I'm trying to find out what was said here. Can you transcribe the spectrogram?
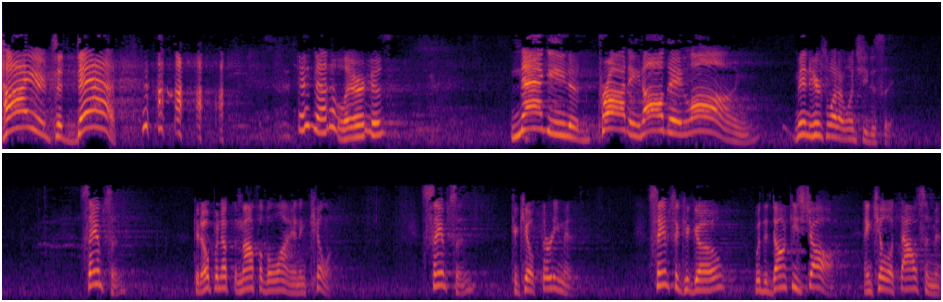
Tired to death. Isn't that hilarious? Nagging and prodding all day long. Men, here's what I want you to see. Samson could open up the mouth of a lion and kill him. Samson could kill 30 men. Samson could go with a donkey's jaw and kill a thousand men.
